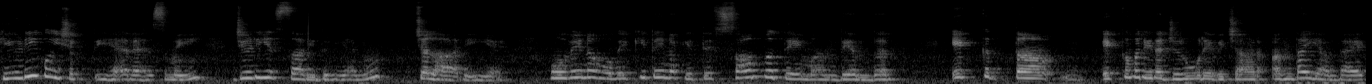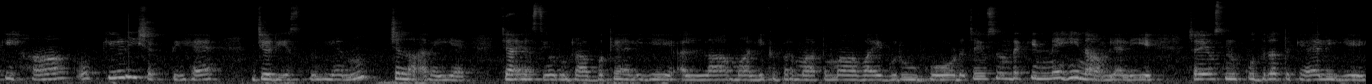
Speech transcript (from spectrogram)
ਕਿਹੜੀ ਕੋਈ ਸ਼ਕਤੀ ਹੈ ਰਹੱਸਮਈ ਜਿਹੜੀ ਇਸ ਸਾਰੀ ਦੁਨੀਆ ਨੂੰ ਚਲਾ ਰਹੀ ਹੈ। ਹੋਵੇ ਨਾ ਹੋਵੇ ਕਿਤੇ ਨਾ ਕਿਤੇ ਸਭ ਦੇ ਮਨ ਦੇ ਅੰਦਰ ਇੱਕ ਤਾਂ ਇੱਕ ਵਾਰੀ ਤਾਂ ਜ਼ਰੂਰ ਇਹ ਵਿਚਾਰ ਆਂਦਾ ਹੀ ਆਂਦਾ ਹੈ ਕਿ ਹਾਂ, ਉਹ ਕਿਹੜੀ ਸ਼ਕਤੀ ਹੈ ਜਿਹੜੀ ਇਸ ਦੁਨੀਆ ਨੂੰ ਚਲਾ ਰਹੀ ਹੈ। ਚਾਹੇ ਅਸੀਂ ਉਹਨੂੰ ਰੱਬ ਕਹਿ ਲਈਏ ਅੱਲਾ ਮਾਲਿਕ, ਪਰਮਾਤਮਾ, ਵਾਹਿਗੁਰੂ, ਗੋਡ, ਚਾਹੇ ਉਸ ਦੇ ਕਿੰਨੇ ਹੀ ਨਾਮ ਲੈ ਲਈਏ, ਚਾਹੇ ਉਸ ਨੂੰ ਕੁਦਰਤ ਕਹਿ ਲਈਏ,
